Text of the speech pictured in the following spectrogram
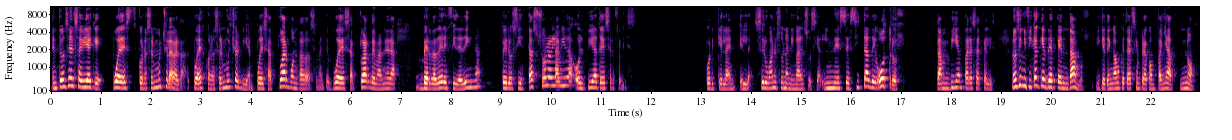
Entonces él sabía que puedes conocer mucho la verdad, puedes conocer mucho el bien, puedes actuar bondadosamente, puedes actuar de manera verdadera y fidedigna, pero si estás solo en la vida, olvídate de ser feliz. Porque el ser humano es un animal social, necesita de otros también para ser feliz. No significa que dependamos y que tengamos que estar siempre acompañados, no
